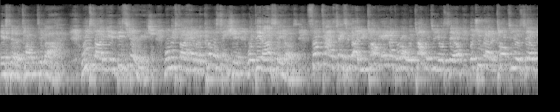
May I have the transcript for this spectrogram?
Instead of talking to God. We start getting discouraged when we start having a conversation within ourselves. Sometimes, thanks to God, you talk, ain't nothing wrong with talking to yourself, but you got to talk to yourself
